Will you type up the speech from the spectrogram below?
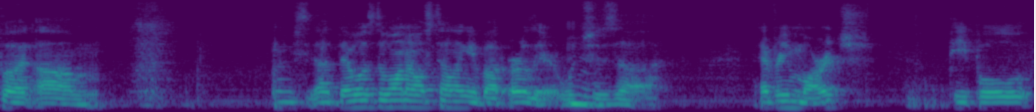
But um, let me see. Uh, there was the one I was telling you about earlier, which Mhm. is uh, every March, people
